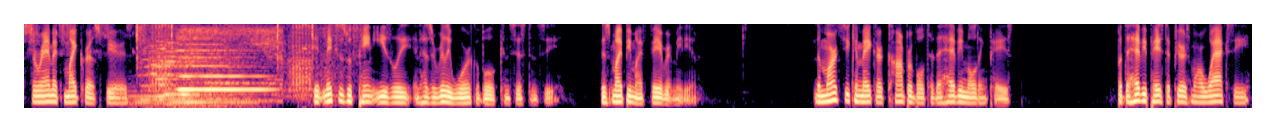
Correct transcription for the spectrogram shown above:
ceramic microspheres. It mixes with paint easily and has a really workable consistency. This might be my favorite medium. The marks you can make are comparable to the heavy molding paste, but the heavy paste appears more waxy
